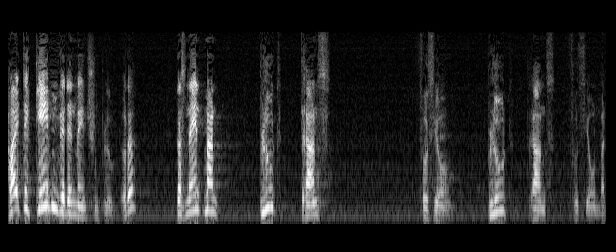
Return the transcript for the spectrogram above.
Heute geben wir den Menschen Blut, oder? Das nennt man Bluttransfusion. Bluttransfusion. Man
